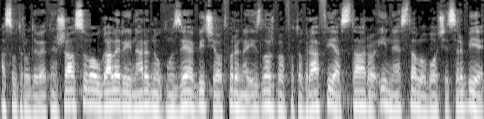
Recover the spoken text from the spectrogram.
A sutra u 19 časova u Galeriji Narodnog muzeja biće otvorena izložba fotografija Staro i nestalo voće Srbije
